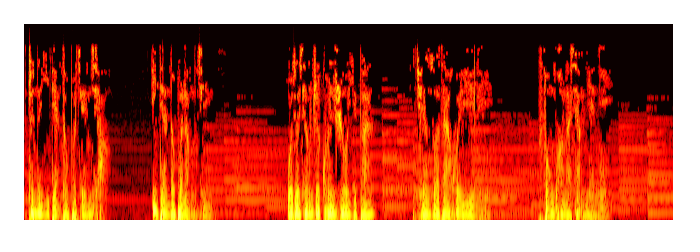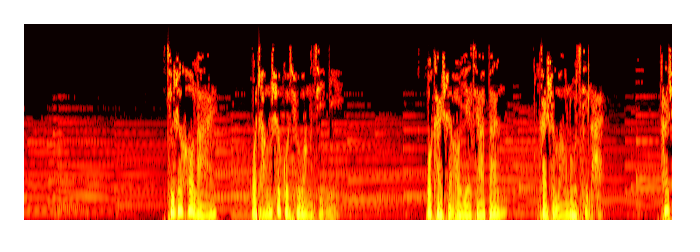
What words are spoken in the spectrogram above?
真的一点都不坚强，一点都不冷静。我就像只困兽一般，蜷缩在回忆里，疯狂的想念你。其实后来，我尝试过去忘记你。我开始熬夜加班，开始忙碌起来，开始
